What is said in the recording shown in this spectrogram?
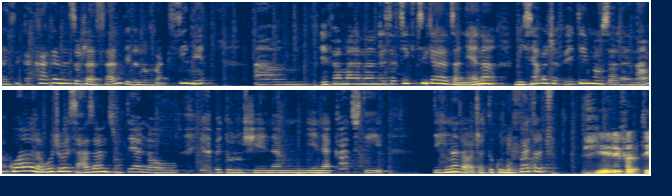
resaka kankana tsy ohatran'izany dia nanao vaksiny e! Efa manana ny resatsika tsika Janiaina a! Misy hafatra ve tianao zaraina amiko a? Raha ohatra hoe za zany zao te hanao herpetologie eny amin'ny eny Ankatso de de inona zavatra tokony ho fantatro? Dia rehefa te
